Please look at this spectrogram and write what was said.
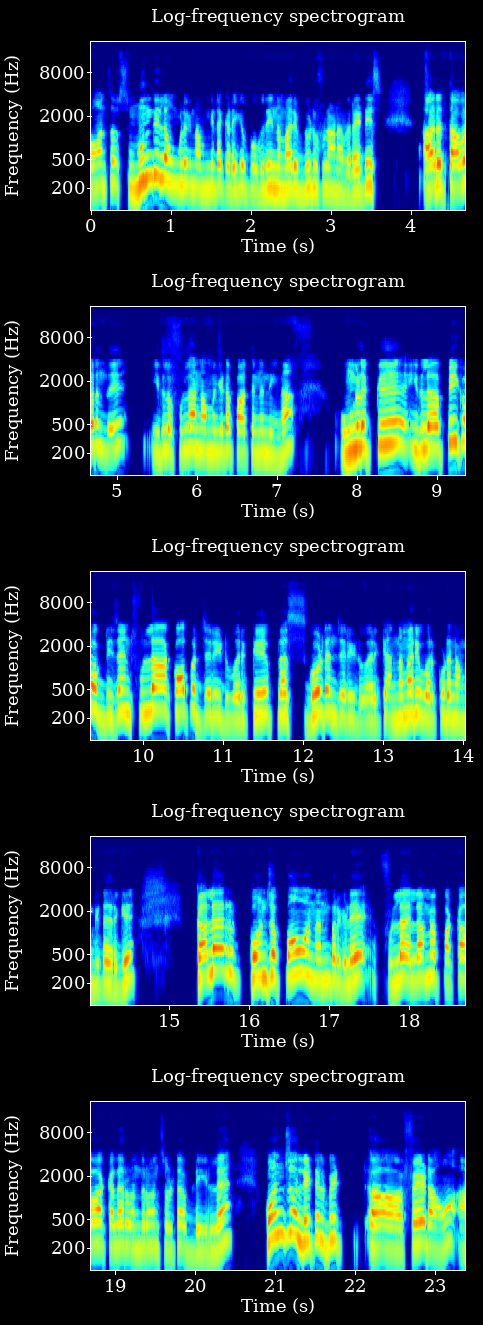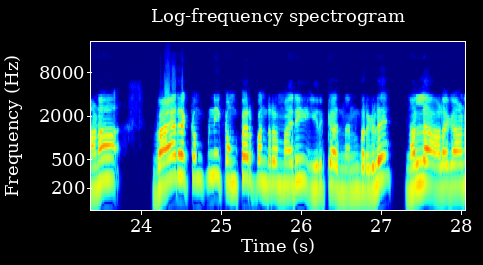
கான்செப்ட்ஸ் முந்தில உங்களுக்கு நம்ம கிட்ட கிடைக்க போகுது. இந்த மாதிரி பியூட்டிஃபுல்லான வெரைட்டிஸ் அது தவிர்த்து இதுல ஃபுல்லா நம்ம கிட்ட பார்த்துன்னு இருந்தீங்கன்னா உங்களுக்கு இதுல பீகாக் டிசைன் ஃபுல்லா copper zari work plus golden zari work அந்த மாதிரி ஒர்க் கூட நம்ம கிட்ட இருக்கு. கலர் கொஞ்சம் போவோம் நண்பர்களே. ஃபுல்லா எல்லாமே பக்காவா கலர் வந்துரும்னு சொல்லிட்டு அப்படி இல்லை. கொஞ்சம் லிட்டில் பிட் ஃபேட் ஆகும். ஆனா வேற கம்பெனி கம்பேர் பண்ற மாதிரி இருக்காது நண்பர்களே. நல்ல அழகான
